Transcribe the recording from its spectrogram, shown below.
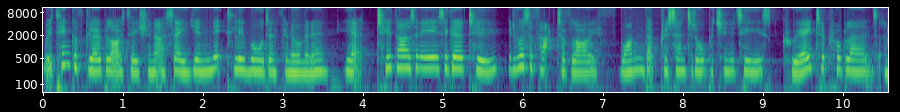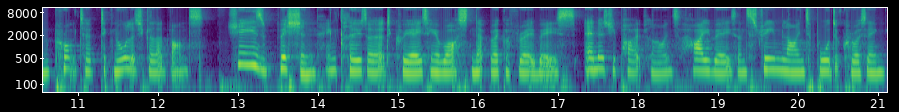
we think of globalization as a uniquely modern phenomenon, yet 2000 years ago too, it was a fact of life one that presented opportunities, created problems, and prompted technological advance. Xi's vision included creating a vast network of railways, energy pipelines, highways, and streamlined border crossing,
